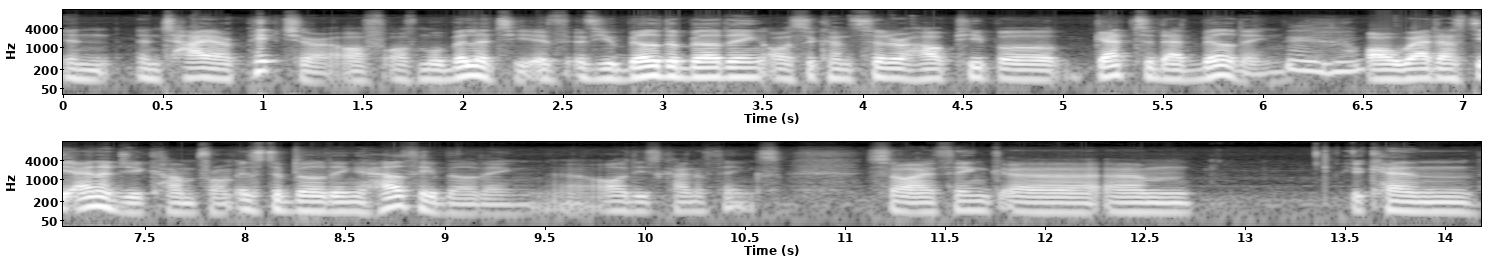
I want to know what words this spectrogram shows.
an entire picture of, of mobility. If, if you build a building, also consider how people get to that building, mm-hmm. or where does the energy come from? Is the building a healthy building? Uh, all these kind of things. So I think uh, um, you can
